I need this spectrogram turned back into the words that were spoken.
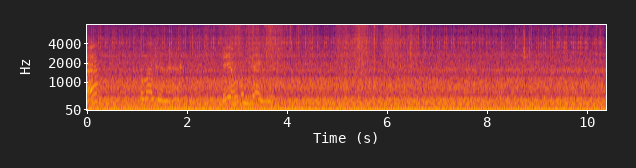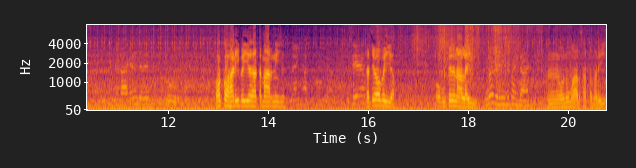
ਹੈ ਕਮਾਈ ਆ ਮੈਂ ਤੇ ਹੁਣ ਘੁੰਮੀ ਜਾਏਗੀ ਇੱਕ ਜਿਹੜਾ ਕਹਿੰਦੇ ਜਦੇ ਹੋ ਉਹ ਕੁਹਾੜੀ ਪਈ ਆ ਸੱਟ ਮਾਰਨੀ ਚ। ਹੀ ਕਿੱਥੇ ਆ? ਚਾਚੇ ਉਹ ਪਈ ਆ। ਉਹ ਬੂਟੇ ਦੇ ਨਾਲ ਆਈ ਵੀ ਉਹਨਾਂ ਗਰੀਸ ਪੈਂਦਾ ਹੈ ਹੂੰ ਉਹਨੂੰ ਮਾਰ ਸੱਟ ਮੜੀ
